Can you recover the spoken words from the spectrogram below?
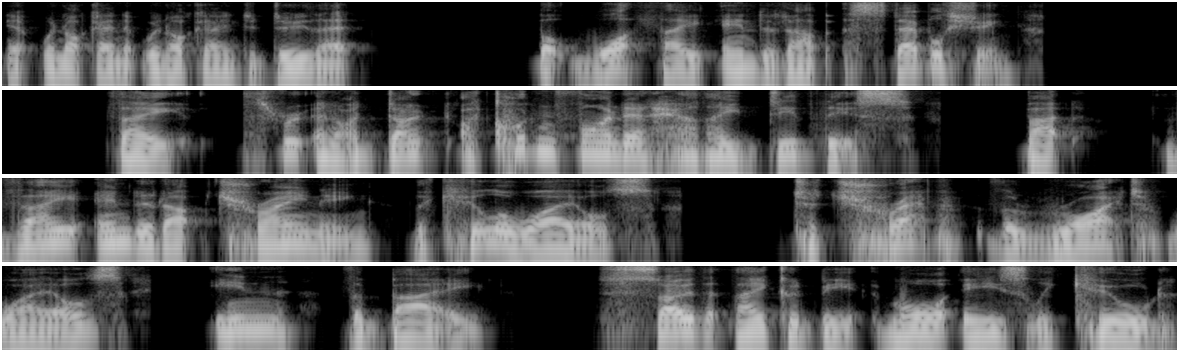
You know, we're not going to, we're not going to do that." But what they ended up establishing, they through, and I don't, I couldn't find out how they did this, but they ended up training the killer whales to trap the right whales in the bay so that they could be more easily killed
